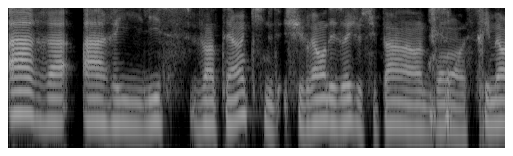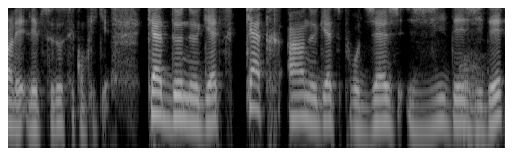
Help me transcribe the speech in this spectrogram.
Arilis21 qui nous... Je suis vraiment désolé, je ne suis pas un bon euh, streamer, les, pseudos c'est compliqué. 4-2 Nuggets, 4-1 Nuggets pour Jej, JD, JD.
